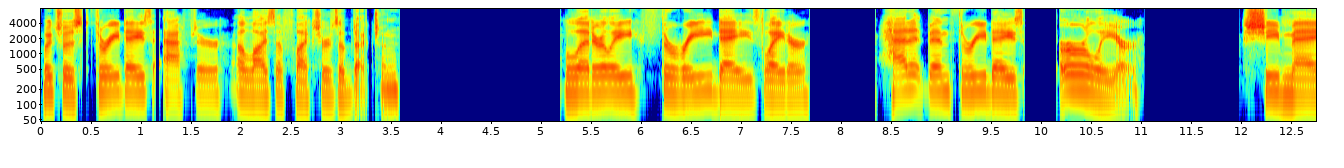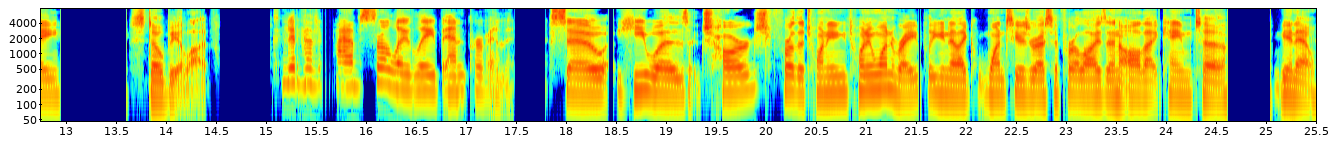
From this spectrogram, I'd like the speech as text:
which was three days after Eliza Fletcher's abduction. Literally three days later, had it been three days earlier, she may still be alive. Could have absolutely been prevented. So he was charged for the 2021 rape, you know, like once he was arrested for Eliza and all that came to, you know,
